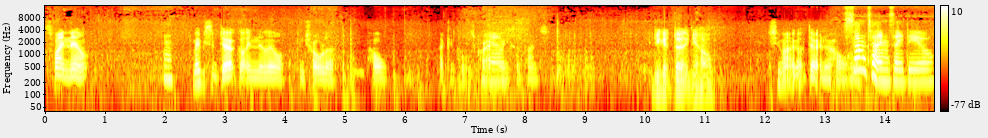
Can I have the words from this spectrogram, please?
It's fine now. Maybe some dirt got in the little controller hole. That can cause crackling sometimes. Did you get dirt in your hole? She might have got dirt in her hole. yeah. Sometimes I do.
